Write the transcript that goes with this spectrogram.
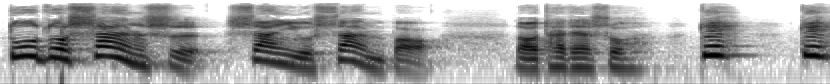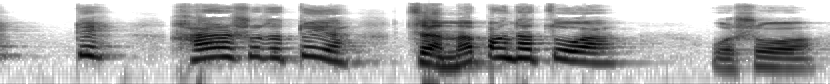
多做善事，善有善报。老太太说：“对对对，孩儿说的对啊，怎么帮他做啊？”我说：“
